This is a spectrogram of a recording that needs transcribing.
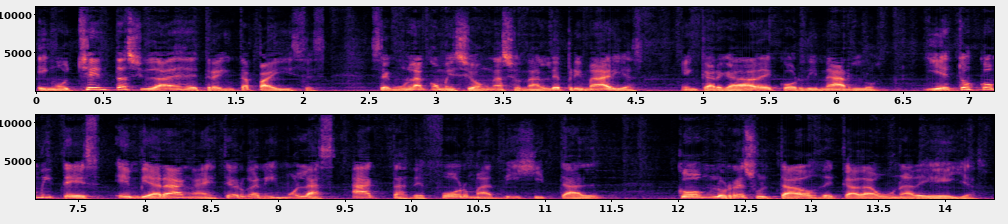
en 80 ciudades de 30 países, según la Comisión Nacional de Primarias, encargada de coordinarlos, y estos comités enviarán a este organismo las actas de forma digital con los resultados de cada una de ellas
